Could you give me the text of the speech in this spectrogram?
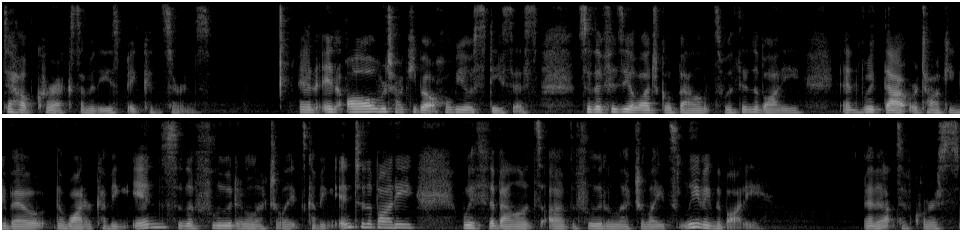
to help correct some of these big concerns. And in all, we're talking about homeostasis, so the physiological balance within the body. And with that, we're talking about the water coming in, so the fluid and electrolytes coming into the body, with the balance of the fluid and electrolytes leaving the body. And that's, of course,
